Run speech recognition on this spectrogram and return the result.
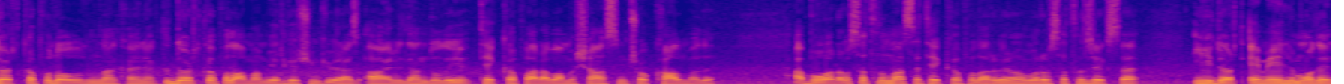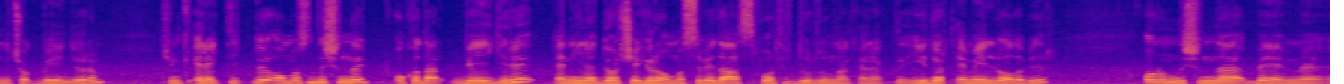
Dört kapılı olduğundan kaynaklı. Dört kapılı almam gerekiyor çünkü biraz aileden dolayı. Tek kapı araba alma şansım çok kalmadı. Ha, bu araba satılmazsa tek kapılı araba ama bu araba satılacaksa i4 M50 modelini çok beğeniyorum. Çünkü elektrikli olmasının dışında o kadar beygiri yani yine 4 çeker olması ve daha sportif durduğundan kaynaklı i4 M50 olabilir. Onun dışında BMW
